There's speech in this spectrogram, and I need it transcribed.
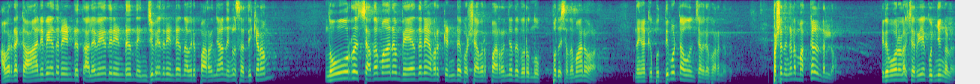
അവരുടെ കാലുവേദനയുണ്ട് തലവേദനയുണ്ട് നെഞ്ചുവേദനയുണ്ട് എന്ന് അവർ പറഞ്ഞാൽ നിങ്ങൾ ശ്രദ്ധിക്കണം. നൂറ് ശതമാനം വേദന അവർക്കുണ്ട് പക്ഷെ അവർ പറഞ്ഞത് വെറും മുപ്പത് ശതമാനമാണ്. നിങ്ങൾക്ക് ബുദ്ധിമുട്ടാവും വെച്ചാൽ അവർ പറഞ്ഞത്. പക്ഷെ നിങ്ങളുടെ മക്കളുണ്ടല്ലോ ഇതുപോലുള്ള ചെറിയ കുഞ്ഞുങ്ങൾ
